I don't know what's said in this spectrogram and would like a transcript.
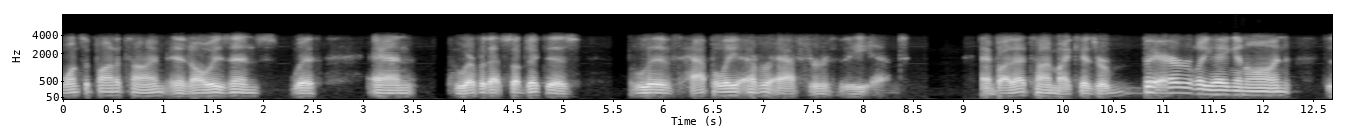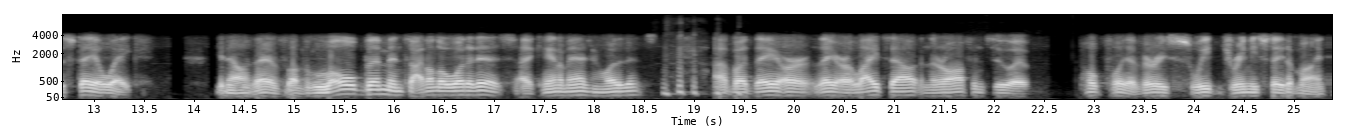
once upon a time, and it always ends with and whoever that subject is lived happily ever after the end. And by that time, my kids are barely hanging on to stay awake. You know, they've I've lulled them into I don't know what it is. I can't imagine what it is, uh, but they are they are lights out and they're off into a hopefully a very sweet, dreamy state of mind.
